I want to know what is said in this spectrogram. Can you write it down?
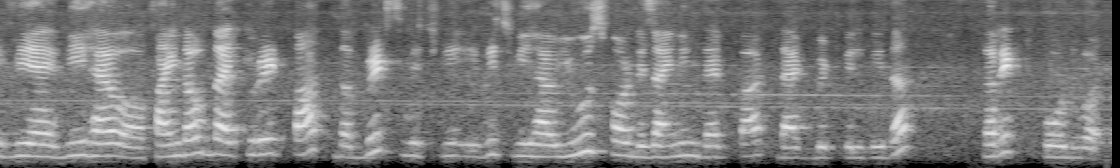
if we have, we have uh, find out the accurate path the bits which we which we have used for designing that part that bit will be the correct code word.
